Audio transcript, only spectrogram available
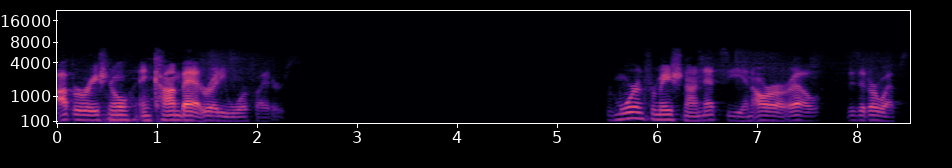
operational, and combat ready warfighters. For more information on NETC and RRL, visit our website.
